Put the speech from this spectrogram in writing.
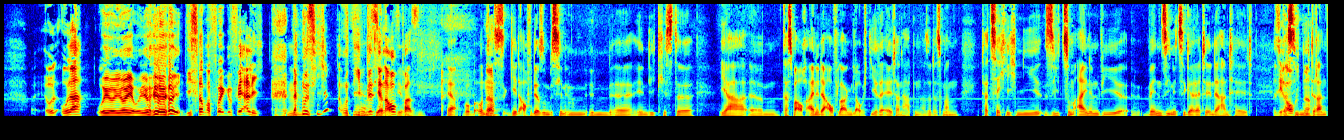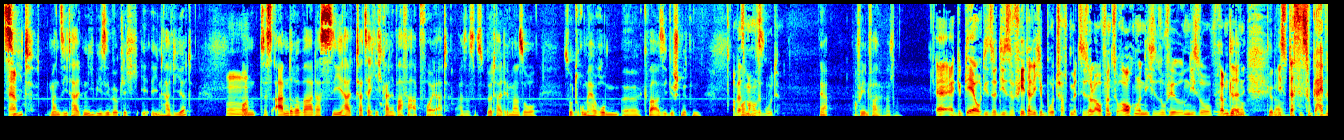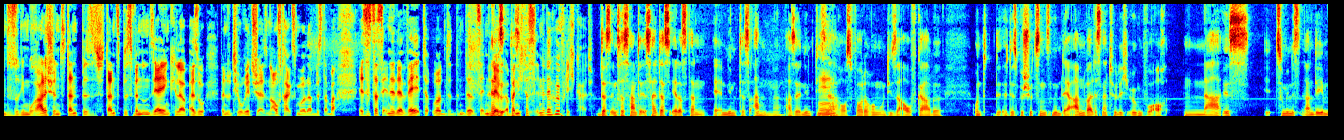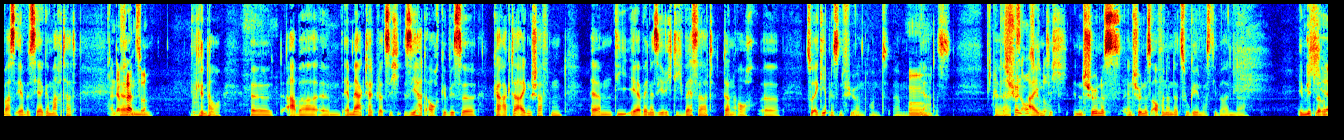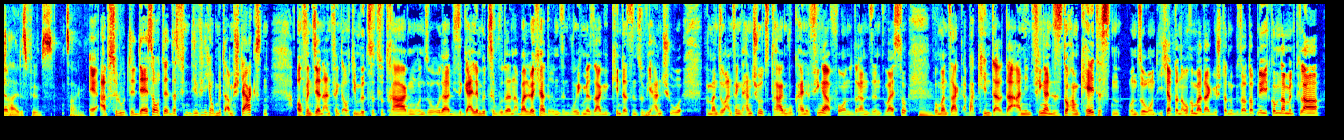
Oder? Uiuiui, uiuiui, die ist aber voll gefährlich. Hm. Da muss ich, da muss ich ja, ein bisschen aufpassen. Ihre, ja, und ne? das geht auch wieder so ein bisschen in, in, äh, in die Kiste. Ja, ähm, das war auch eine der Auflagen, glaube ich, die ihre Eltern hatten. Also, dass man tatsächlich nie sieht, zum einen, wie, wenn sie eine Zigarette in der Hand hält, sie dass raucht, sie nie ne? dran zieht. Ja. Man sieht halt nie, wie sie wirklich inhaliert. Mhm. Und das andere war, dass sie halt tatsächlich keine Waffe abfeuert. Also, es wird halt immer so, so drumherum äh, quasi geschnitten. Aber das Und, machen sie gut. Ja, auf jeden Fall. Also. er, gibt ihr ja auch diese, diese väterliche Botschaft mit, sie soll aufhören zu rauchen und nicht so viel und nicht so fremd. Genau, genau. Das ist so geil, wenn du so die moralische Instanz bist, Instanz bist, wenn du ein Serienkiller, also wenn du theoretisch als ein Auftragsmörder bist, aber es ist das Ende der Welt oder das Ende Ja, der, das- aber nicht das Ende der Höflichkeit. Das Interessante ist halt, dass er das dann, er nimmt das an. Ne? Also er nimmt diese Mhm. Herausforderung und diese Aufgabe und des Beschützens nimmt er an, weil es natürlich irgendwo auch nah ist, zumindest an dem, was er bisher gemacht hat. An der Pflanze. Ähm, genau. Äh, aber ähm, er merkt halt plötzlich, sie hat auch gewisse Charaktereigenschaften, ähm, die er, wenn er sie richtig wässert, dann auch äh, zu Ergebnissen führen. Und ähm, Mhm. ja, das, äh, Das ist schön ausgedrückt. eigentlich ein schönes, ein schönes Aufeinanderzugehen, was die beiden da im mittleren ähm, Teil des Films zeigen. Ja, absolut. Der ist auch, der, das find, den finde ich auch mit am stärksten. Auch wenn sie dann anfängt, auch die Mütze zu tragen und so. Oder diese geile Mütze, wo dann aber Löcher drin sind, wo ich mir sage, Kind, das sind so wie Handschuhe. Wenn man so anfängt, Handschuhe zu tragen, wo keine Finger vorne dran sind, weißt du? Wo man sagt, aber Kind, da, da an den Fingern ist es doch am kältesten und so. Und ich habe dann auch immer da gestanden und gesagt, hab, nee, ich komme damit klar.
